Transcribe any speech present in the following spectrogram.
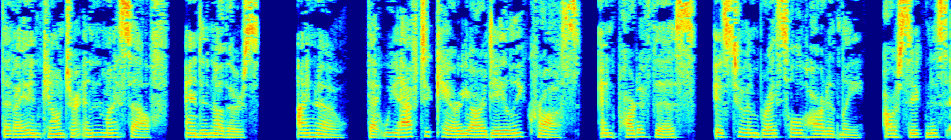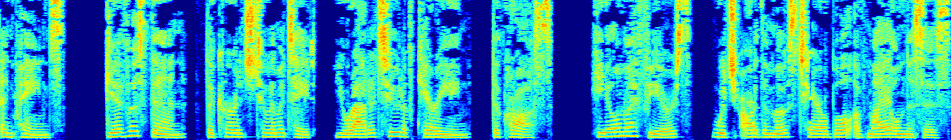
that I encounter in myself, and in others. I know, that we have to carry our daily cross, and part of this, is to embrace wholeheartedly, our sickness and pains. Give us then, the courage to imitate, your attitude of carrying, the cross. Heal my fears, which are the most terrible of my illnesses.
